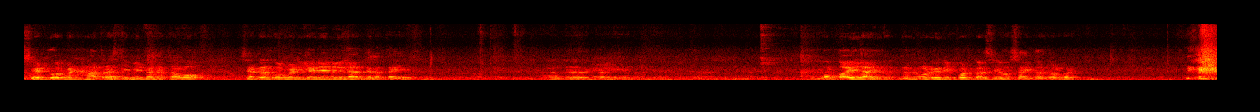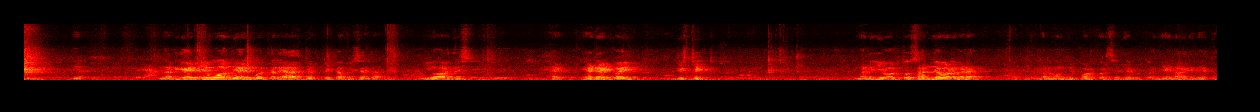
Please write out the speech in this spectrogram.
ಸ್ಟೇಟ್ ಗೌರ್ಮೆಂಟ್ ಮಾತ್ರ ಸೀಮಿತನ ತಾವು ಸೆಂಟ್ರಲ್ ಗೌರ್ಮೆಂಟ್ ಏನೇನು ಇಲ್ಲ ಅಂತೀರ ತಾಯಿ? ಒಬ್ಬ ಇಲ್ಲ ನಾನು ನನ್ನ ನೋಡಿ ರಿಪೋರ್ಟ್ ಕಳಿಸಿ ಸಾಯಂಕಾಲದೊಳಗಡೆ. ನನಗೆ ನೀವು ಅದೇನು ಗೊತ್ತಿಲ್ಲ, ಯಾರು deputy commissioner you are this headed by district ನನಗೆ ಇವತ್ತು ಸಂಜೆ ಒಳಗಡೆ ನನಗೊಂದು ರಿಪೋರ್ಟ್ ದಯವಿಟ್ಟು ಅದೇನಾಗಿದೆ ಅಂತ.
